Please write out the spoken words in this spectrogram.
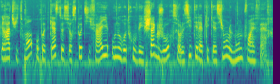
gratuitement au podcast sur Spotify ou nous retrouver chaque jour sur le site et l'application lemonde.fr.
